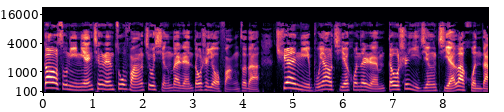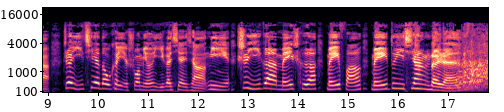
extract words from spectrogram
告诉你年轻人租房就行的人都是有房子的；劝你不要结婚的人都是已经结了婚的。这一切都可以说明一个现象：你是一个没车、没房、没对象的人。”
